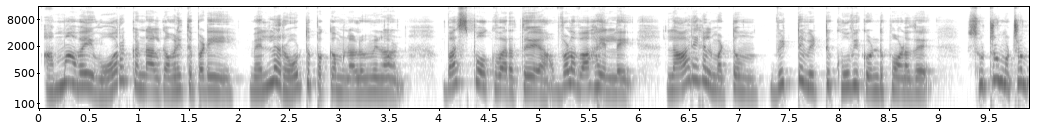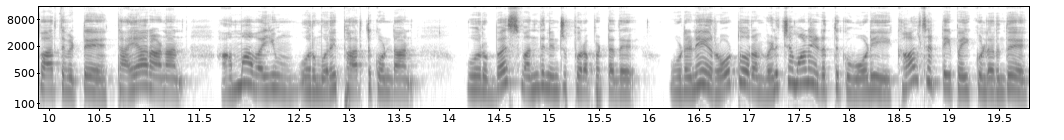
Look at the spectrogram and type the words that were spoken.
அம்மாவை ஓரக்கண்ணால் கவனித்தபடி மெல்ல ரோட்டு பக்கம் நழுவினான். பஸ் போக்குவரத்து அவ்வளவாக இல்லை. லாரிகள் மட்டும் விட்டு விட்டு கூவி கொண்டு போனது. சுற்றுமுற்றும் பார்த்துவிட்டு தயாரானான். அம்மாவையும் ஒரு முறை பார்த்து கொண்டான். ஒரு பஸ் வந்து நின்று புறப்பட்டது. உடனே ரோட்டோரம் வெளிச்சமான இடத்துக்கு ஓடி கால் சட்டை பைக்குள்ளிருந்து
